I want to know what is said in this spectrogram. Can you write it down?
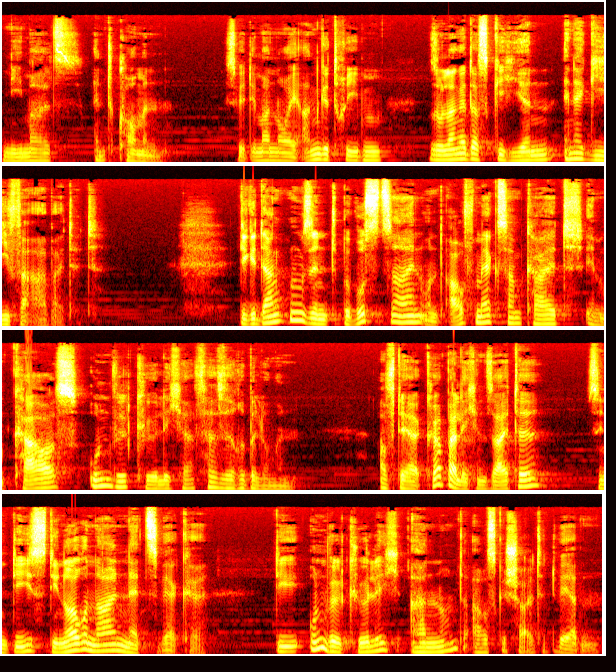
niemals entkommen. Es wird immer neu angetrieben, solange das Gehirn Energie verarbeitet. Die Gedanken sind Bewusstsein und Aufmerksamkeit im Chaos unwillkürlicher Verwirbelungen. Auf der körperlichen Seite sind dies die neuronalen Netzwerke, die unwillkürlich an und ausgeschaltet werden,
